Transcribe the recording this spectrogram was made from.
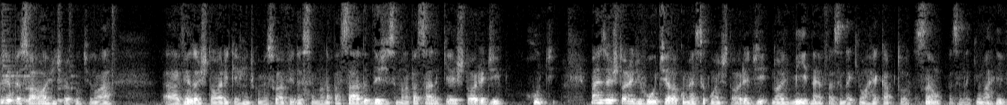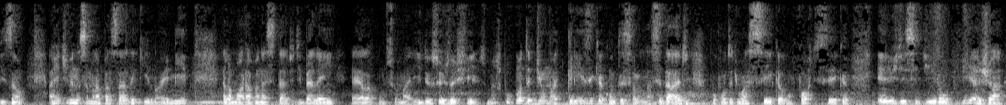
dia pessoal, a gente vai continuar uh, vendo a história que a gente começou a ver da semana passada, desde a semana passada, que é a história de Ruth. Mas a história de Ruth, ela começa com a história de Noemi, né? Fazendo aqui uma recapitulação, fazendo aqui uma revisão. A gente viu na semana passada que Noemi, ela morava na cidade de Belém, ela com seu marido e os seus dois filhos. Mas por conta de uma crise que aconteceu lá na cidade, por conta de uma seca, uma forte seca, eles decidiram viajar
